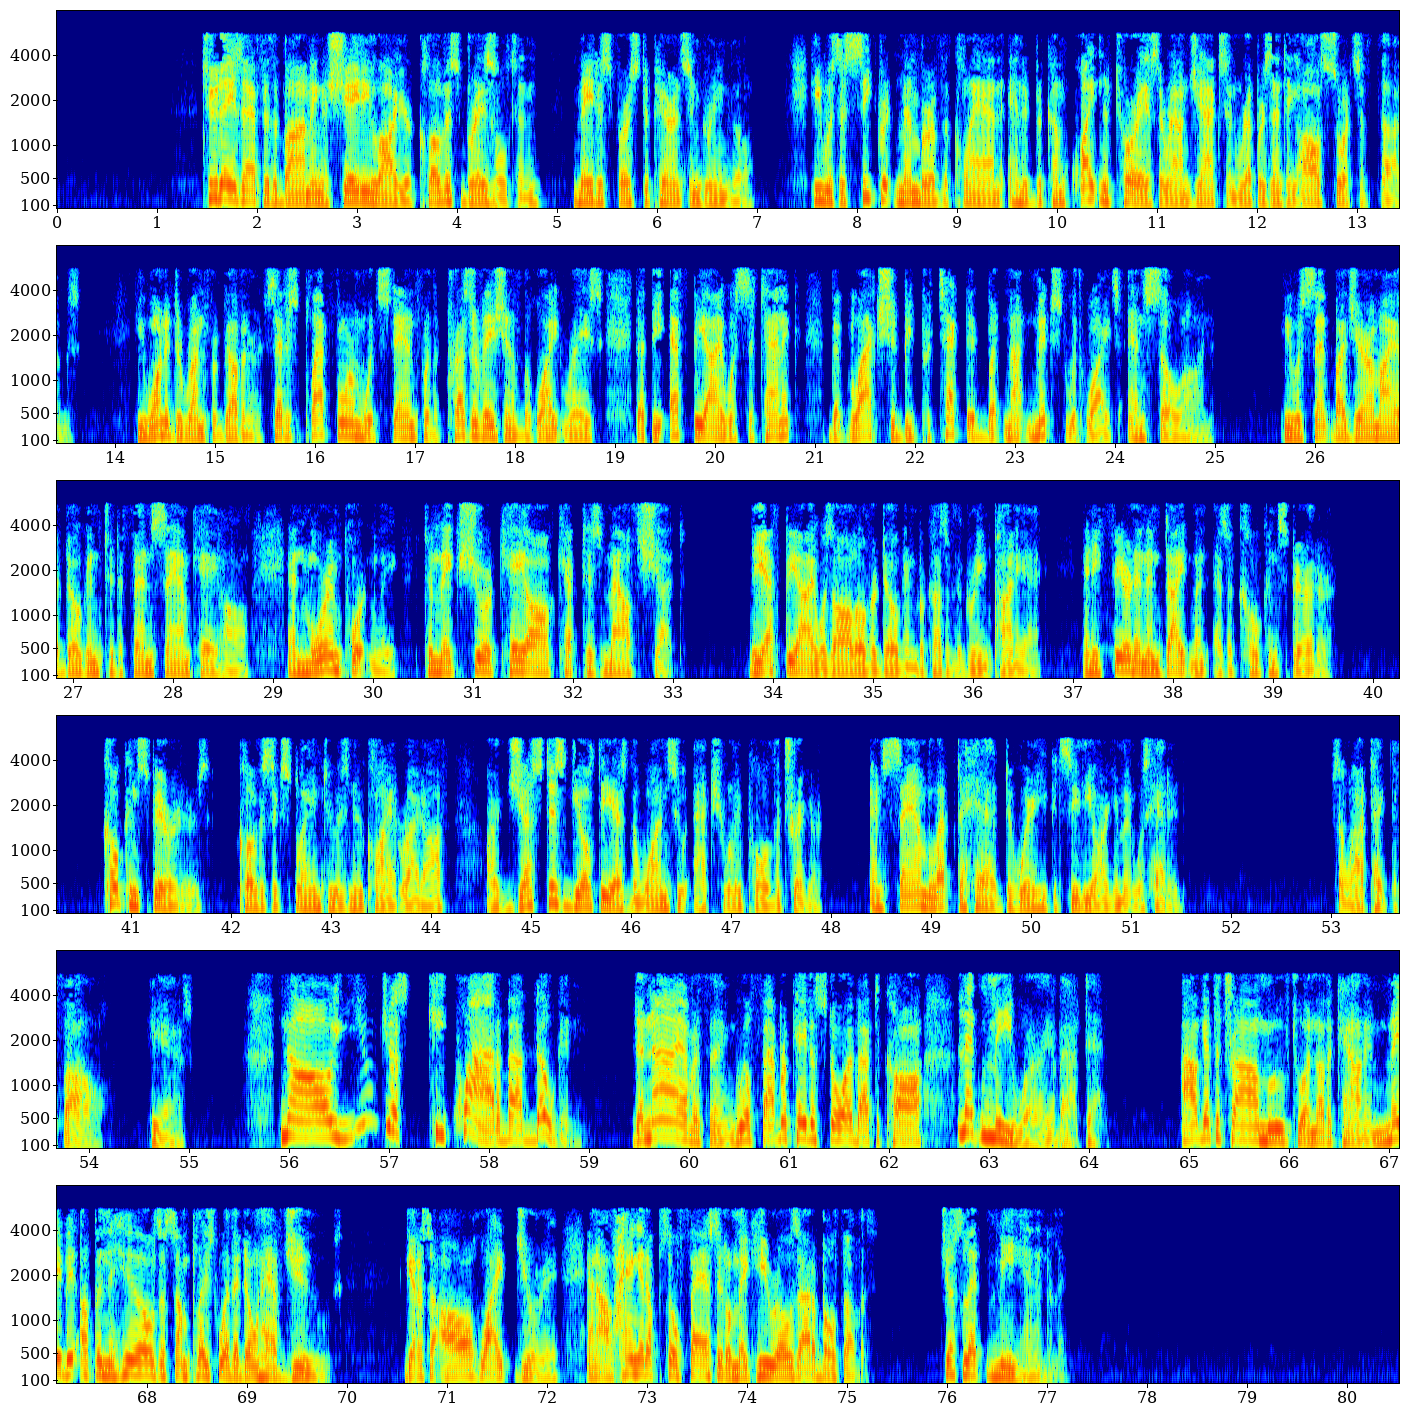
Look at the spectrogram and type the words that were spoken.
Two days after the bombing, a shady lawyer, Clovis Brazelton, made his first appearance in Greenville. He was a secret member of the Klan and had become quite notorious around Jackson representing all sorts of thugs. He wanted to run for governor, said his platform would stand for the preservation of the white race, that the FBI was satanic, that blacks should be protected but not mixed with whites, and so on. He was sent by Jeremiah Dogan to defend Sam Cayhall, and more importantly, to make sure Cayhall kept his mouth shut. The FBI was all over Dogan because of the green Pontiac, and he feared an indictment as a co-conspirator. Co-conspirators, Clovis explained to his new client right off, are just as guilty as the ones who actually pull the trigger. And Sam leapt ahead to where he could see the argument was headed. So I take the fall, he asked. No, you just keep quiet about Dogan. Deny everything. We'll fabricate a story about the car. Let me worry about that. I'll get the trial moved to another county, maybe up in the hills or someplace where they don't have Jews get us an all-white jury, and I'll hang it up so fast it'll make heroes out of both of us. Just let me handle it.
